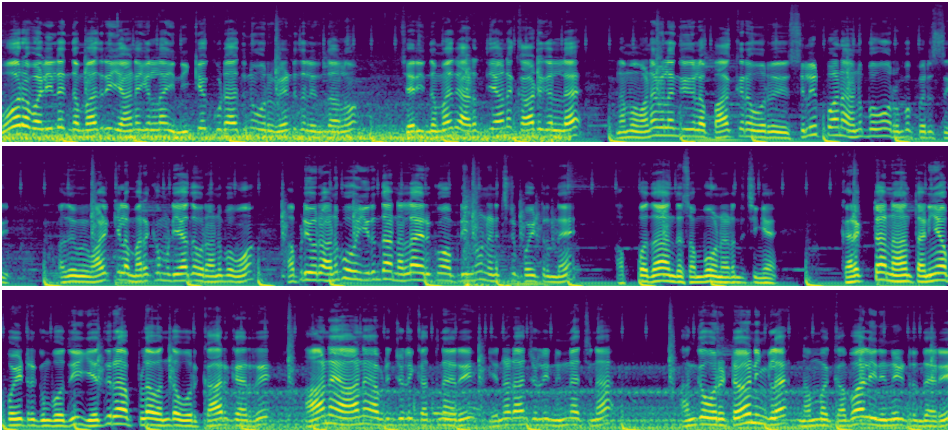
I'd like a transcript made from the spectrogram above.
போகிற வழியில் இந்த மாதிரி யானைகள்லாம் நிற்கக்கூடாதுன்னு ஒரு வேண்டுதல் இருந்தாலும் சரி இந்த மாதிரி அடர்த்தியான காடுகளில் நம்ம வனவிலங்குகளை பார்க்குற ஒரு சிலிர்ப்பான அனுபவம் ரொம்ப பெருசு. அது வாழ்க்கையில் மறக்க முடியாத ஒரு அனுபவம். அப்படி ஒரு அனுபவம் இருந்தால் நல்லா இருக்கும் அப்படின்னு நினச்சிட்டு போயிட்டு இருந்தேன். அப்போ தான் அந்த சம்பவம் நடந்துச்சுங்க. கரெக்டாக நான் தனியாக போயிட்டு இருக்கும்போது எதிராப்பில் வந்த ஒரு கார்காரரு ஆனை ஆனை அப்படின்னு சொல்லி கத்துனாரு. என்னடான்னு சொல்லி நின்னாச்சுன்னா அங்கே ஒரு டேர்னிங்கில் நம்ம கபாலி நின்றுட்டு இருந்தார்.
